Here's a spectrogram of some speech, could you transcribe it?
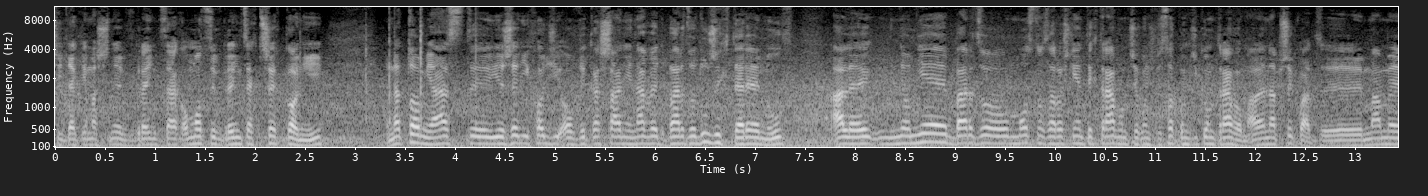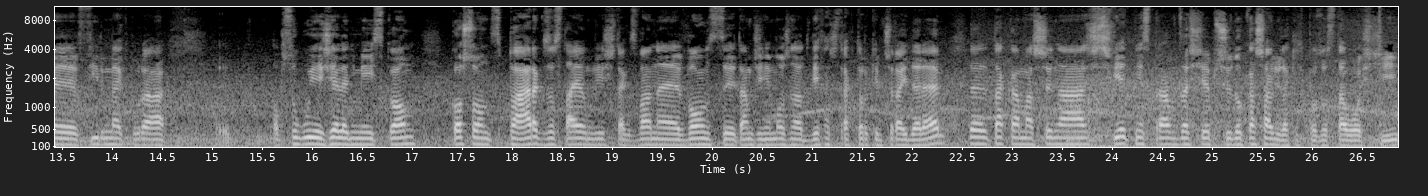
czyli takie maszyny w granicach, o mocy w granicach 3 koni. Natomiast y, jeżeli chodzi o wykaszanie nawet bardzo dużych terenów, ale no nie bardzo mocno zarośniętych trawą czy jakąś wysoką dziką trawą, ale na przykład y, mamy firmę, która y, obsługuje zieleń miejską, kosząc park zostają gdzieś tak zwane wąsy, tam gdzie nie można wjechać traktorkiem czy riderem. Te- Taka maszyna świetnie sprawdza się przy dokaszaniu takich pozostałości.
